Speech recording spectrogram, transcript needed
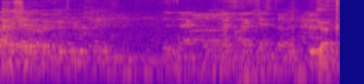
Actually. Go ahead.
